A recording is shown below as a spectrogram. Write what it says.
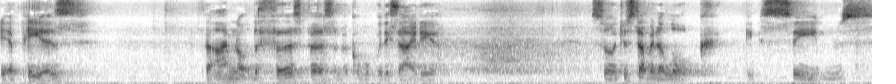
It appears that I'm not the first person to come up with this idea. So, just having a look, it seems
